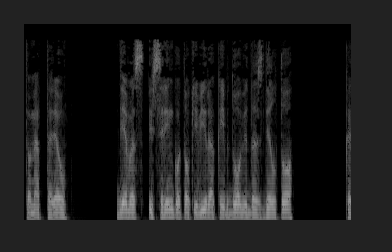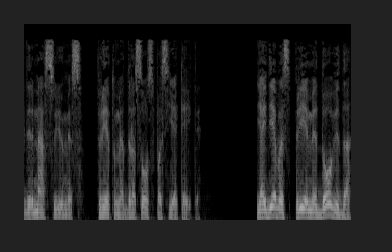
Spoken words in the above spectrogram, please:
Tuomet tariau, Dievas išsirinko tokį vyrą kaip Dovydas dėl to, kad ir mes su jumis turėtume drąsos pas jį ateiti. Jei Dievas priėmė Dovydą,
